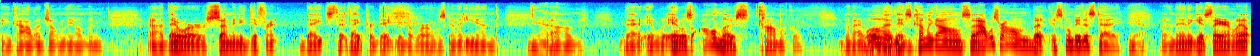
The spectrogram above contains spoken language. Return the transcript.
in college on them, and uh, there were so many different dates that they predicted the world was going to end. Yeah. um, that it w- it was almost comical. And that well, Mm-hmm. it's come and gone, so I was wrong, but it's going to be this day. yeah. And then it gets there, and well,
